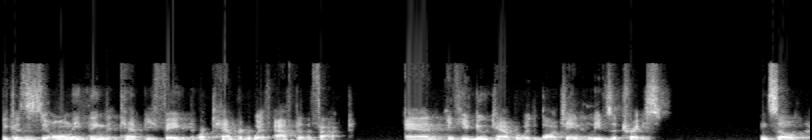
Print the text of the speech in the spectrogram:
because it's the only thing that can't be faked or tampered with after the fact. And if you do tamper with the blockchain, it leaves a trace. And so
